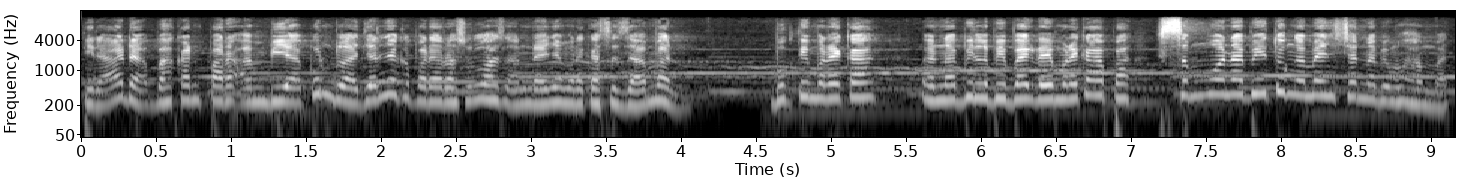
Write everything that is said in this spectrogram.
Tidak ada. Bahkan para ambia pun belajarnya kepada Rasulullah seandainya mereka sezaman. Bukti mereka eh, Nabi lebih baik dari mereka apa? Semua Nabi itu nggak mention Nabi Muhammad.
